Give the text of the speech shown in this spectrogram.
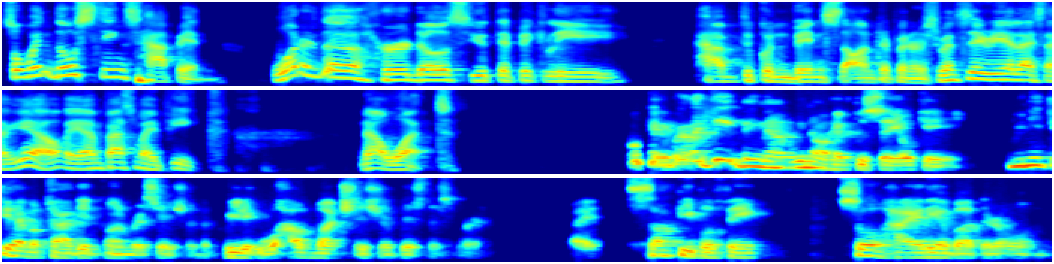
So when those things happen, what are the hurdles you typically have to convince the entrepreneurs once they realize like, yeah, okay, I'm past my peak. Now what? Okay, well, I think they now we now have to say, okay, we need to have a candid conversation. Really, how much is your business worth? Right? Some people think so highly about their own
